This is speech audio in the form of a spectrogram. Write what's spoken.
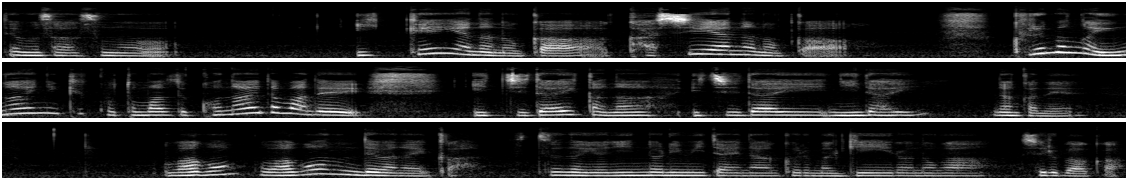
でもさその一軒家なのか貸し家なのか車が意外に結構止まってこの間まで1台かな？1台2台？なんかねワゴン？ワゴンではないか。普通の4人乗りみたいな車銀色のがシルバーか。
